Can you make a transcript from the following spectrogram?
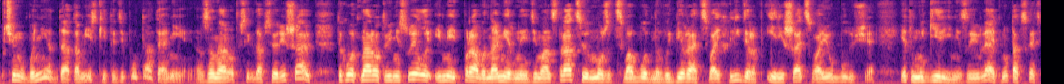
почему бы нет, да, там есть какие-то депутаты, они за народ всегда все решают. Так вот, народ Венесуэлы имеет право на мирные демонстрации, он может свободно выбирать своих лидеров и решать свое будущее. Это Магерини заявляет, ну, так сказать,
